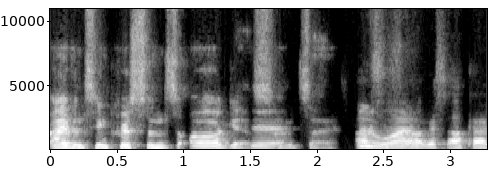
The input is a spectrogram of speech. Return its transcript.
I haven't seen Chris since August. Yeah. I would say. Oh, Been a since while. August? Okay.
